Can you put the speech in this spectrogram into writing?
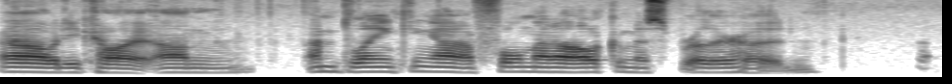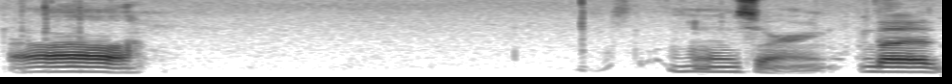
Oh, what do you call it? Um, I'm blanking on a Fullmetal Alchemist Brotherhood. Uh, Oh, sorry. The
